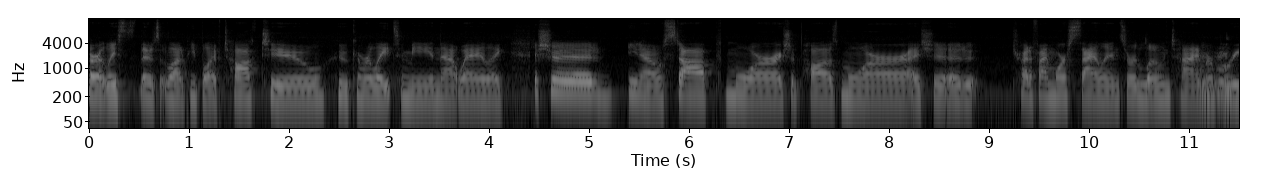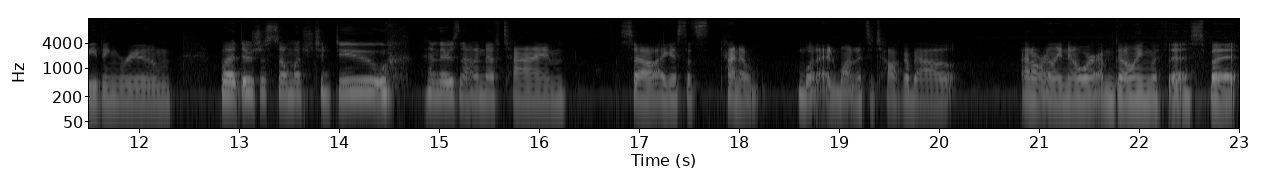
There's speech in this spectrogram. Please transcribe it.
Or at least there's a lot of people I've talked to who can relate to me in that way. Like, I should, you know, stop more. I should pause more. I should try to find more silence or alone time or mm-hmm. breathing room but there's just so much to do and there's not enough time. So I guess that's kind of what I'd wanted to talk about. I don't really know where I'm going with this, but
